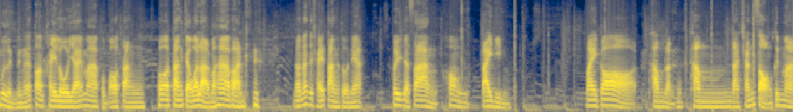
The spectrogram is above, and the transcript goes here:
หมื่นหนึ่งนะตอนไคโลย้ายมาผมเอาตังค์ผมเอาตังค์จากวลาดมาห้าพันเราน่าจะใช้ตังค์ตัวเนี้ย เพื่อที่จะสร้างห้องใต้ดิน ไม่ก็ทำหลังทำชั้นสองขึ้นมา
